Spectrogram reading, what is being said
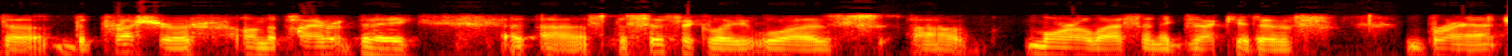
the the pressure on the Pirate Bay uh, specifically was uh, more or less an executive branch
